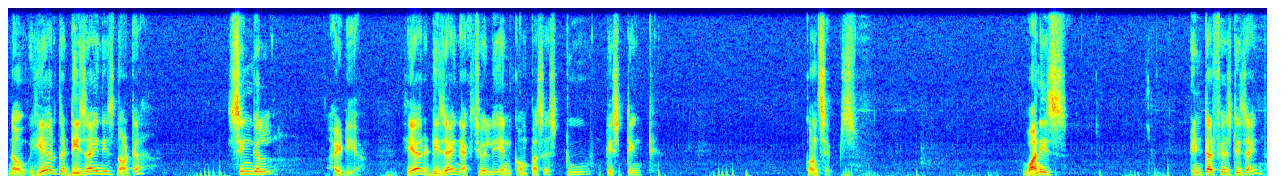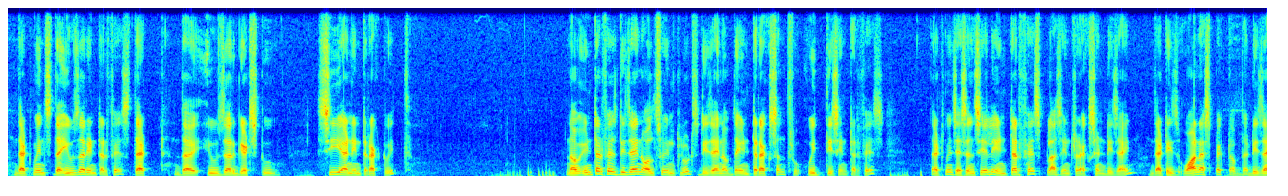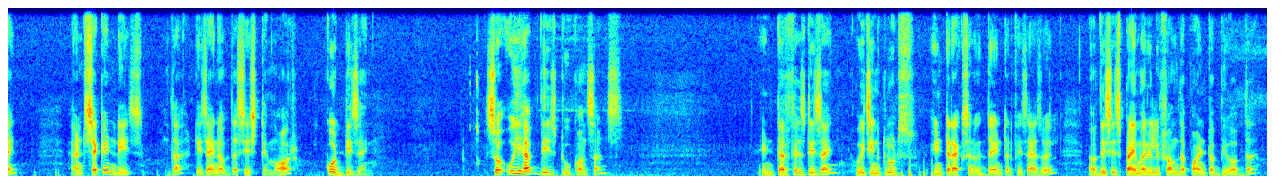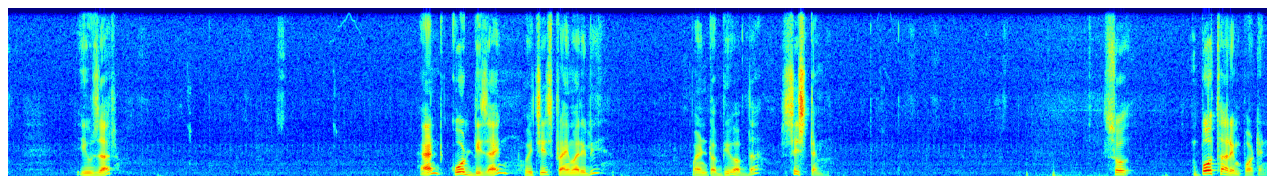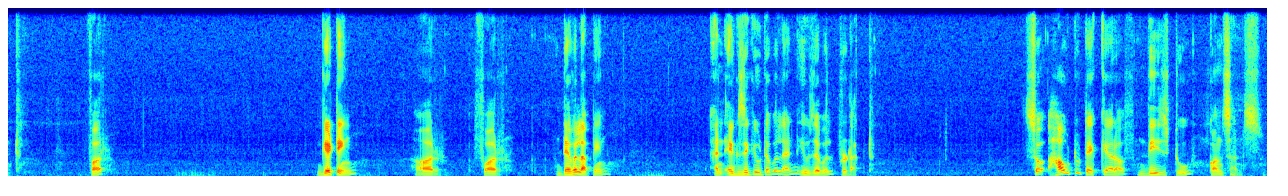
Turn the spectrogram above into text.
now, here the design is not a single idea. Here design actually encompasses two distinct concepts. One is interface design that means the user interface that the user gets to see and interact with. Now, interface design also includes design of the interaction through with this interface that means essentially interface plus interaction design that is one aspect of the design and second is the design of the system or code design. So, we have these two concerns interface design which includes interaction with the interface as well. Now, this is primarily from the point of view of the user and code design which is primarily point of view of the system. So, both are important for getting or for developing an executable and usable product. So, how to take care of these two concerns?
